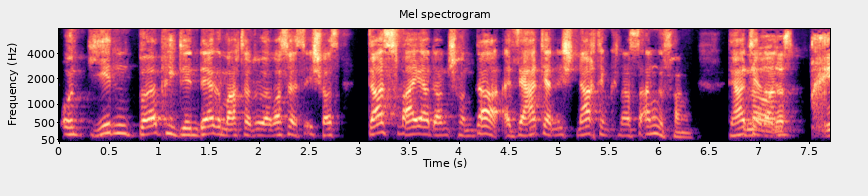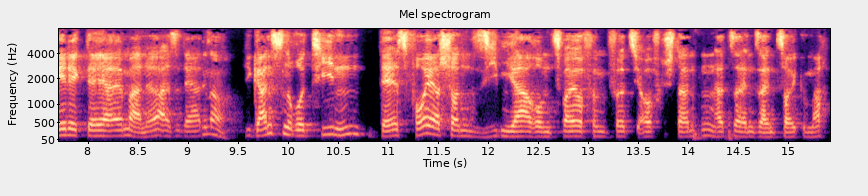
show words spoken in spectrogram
und jeden Burpee, den der gemacht hat oder was weiß ich was, das war ja dann schon da. Also er hat ja nicht nach dem Knast angefangen. Der hat genau, ja dann, das predigt er ja immer, ne? Also der hat genau. die ganzen Routinen, der ist vorher schon sieben Jahre um 2.45 Uhr aufgestanden, hat sein, sein Zeug gemacht.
